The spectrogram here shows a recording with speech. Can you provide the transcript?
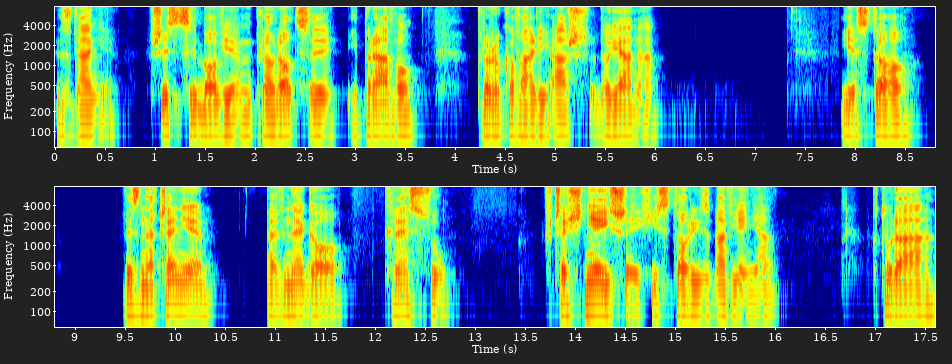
zdanie. Wszyscy bowiem prorocy i prawo prorokowali aż do Jana. Jest to wyznaczenie pewnego kresu wcześniejszej historii zbawienia, która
